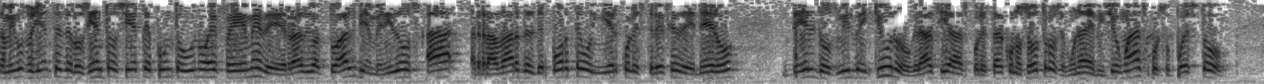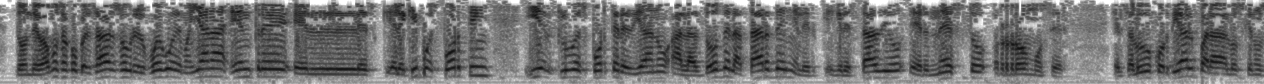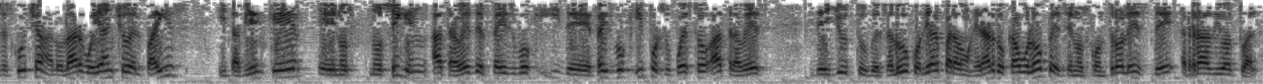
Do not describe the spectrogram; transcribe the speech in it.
Amigos oyentes de los 107.1 FM de Radio Actual. Bienvenidos a Radar del Deporte, hoy miércoles 13 de enero del 2021. Gracias por estar con nosotros en una emisión más, por supuesto, donde vamos a conversar sobre el juego de mañana entre el, el equipo Sporting y el Club Sport Herediano a las 2 de la tarde en el, en el estadio Ernesto Romoser. El saludo cordial para los que nos escuchan a lo largo y ancho del país y también que eh, nos, nos siguen a través del Facebook y de Facebook y por supuesto a través de YouTube. El saludo cordial para don Gerardo Cabo López en los controles de Radio Actual.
